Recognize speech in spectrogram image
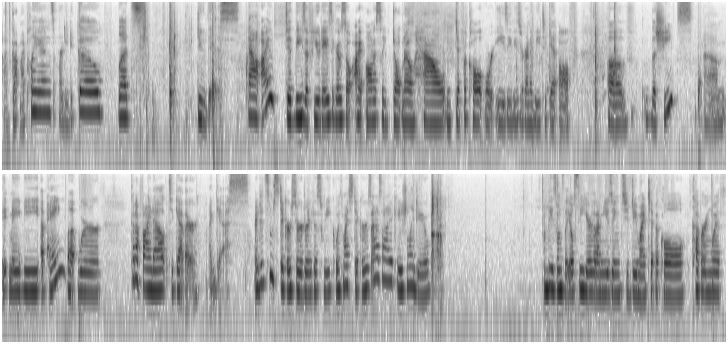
I've got my plans, I'm ready to go. Let's do this. Now, I did these a few days ago, so I honestly don't know how difficult or easy these are going to be to get off of the sheets. Um, it may be a pain, but we're gonna find out together, I guess. I did some sticker surgery this week with my stickers, as I occasionally do these ones that you'll see here that I'm using to do my typical covering with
